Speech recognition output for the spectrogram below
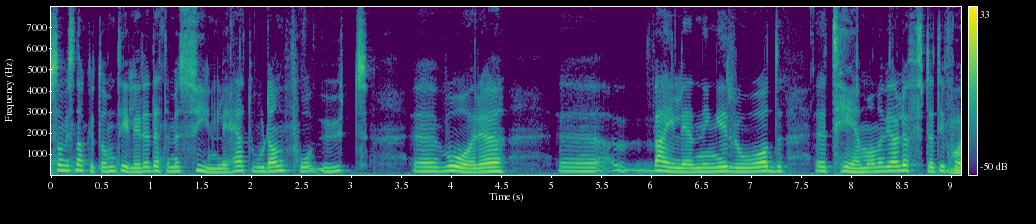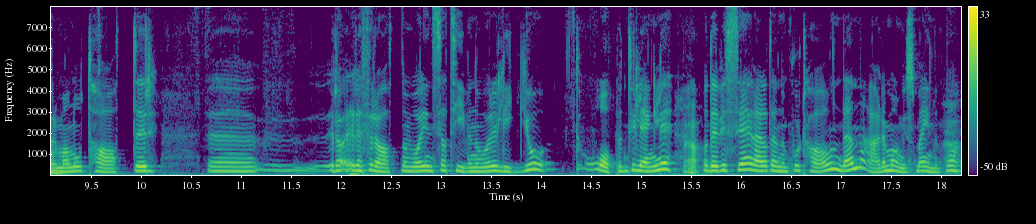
som vi snakket om tidligere, dette med synlighet. Hvordan få ut uh, våre eh, veiledninger, råd, eh, temaene vi har løftet i Mm. form av notater. Eh, referatene våre, initiativene våre ligger jo åpent tilgjengelig. Ja. Og det vi ser er at denne portalen den er det mange som er inne på.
